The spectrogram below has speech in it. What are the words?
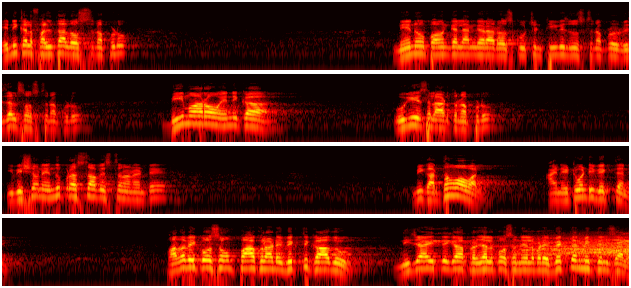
ఎన్నికల ఫలితాలు వస్తున్నప్పుడు నేను పవన్ కళ్యాణ్ గారు ఆ రోజు కూర్చుని టీవీ చూస్తున్నప్పుడు రిజల్ట్స్ వస్తున్నప్పుడు భీమారం ఎన్నిక ఊగీసలాడుతున్నప్పుడు ఈ విషయం ఎందుకు ప్రస్తావిస్తున్నానంటే మీకు అర్థం అవ్వాలి. ఆయన ఎటువంటి వ్యక్తి అని. పదవి కోసం పాకులాడే వ్యక్తి కాదు. నిజాయితీగా ప్రజల కోసం నిలబడే వ్యక్తి అని మీకు తెలిసాలి.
